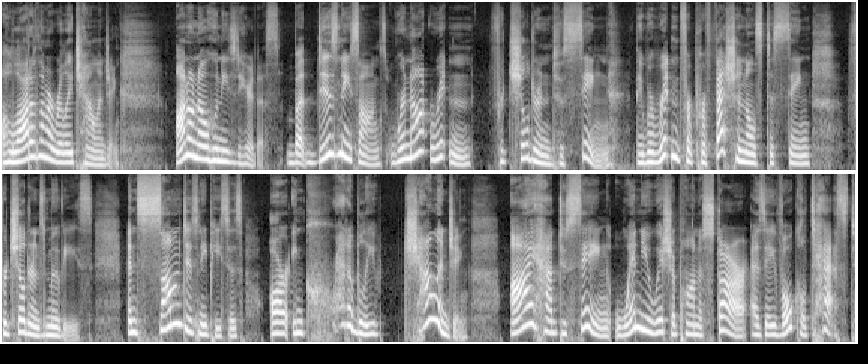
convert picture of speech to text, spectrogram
A lot of them are really challenging. I don't know who needs to hear this, but Disney songs were not written for children to sing. They were written for professionals to sing for children's movies. And some Disney pieces are incredibly challenging. I had to sing When You Wish Upon a Star as a vocal test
